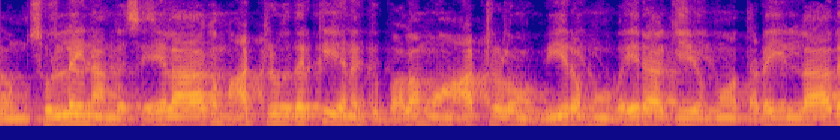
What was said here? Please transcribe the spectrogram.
உன் சொல்லை நாங்க செயலாக மாற்றுவதற்கு எனக்கு பலமும் ஆற்றலும் வீரமும் வைராக்கியமோ தடையில்லாத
